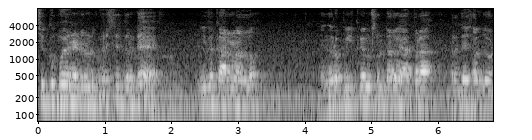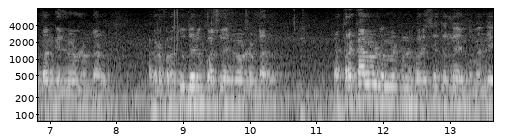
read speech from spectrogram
చిక్కుపోయినటువంటి పరిస్థితి ఉంటే వివిధ కారణాల్లో ఎందరో పిల్గ్రిమ్స్ ఉంటారు యాత్ర ప్రదేశాలు చూడడానికి వెళ్ళిన వాళ్ళు ఉంటారు అక్కడ బ్రతుకుదెరువు కోసం వెళ్ళిన వాళ్ళు ఉంటారు. రకరకాల వాళ్ళు ఉన్నటువంటి పరిస్థితుల్లో ఇంతమంది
